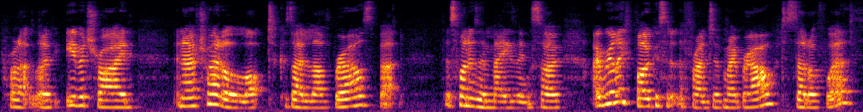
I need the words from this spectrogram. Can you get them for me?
product that I've ever tried. And I've tried a lot because I love brows but this one is amazing. So I really focus it at the front of my brow to start off with.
